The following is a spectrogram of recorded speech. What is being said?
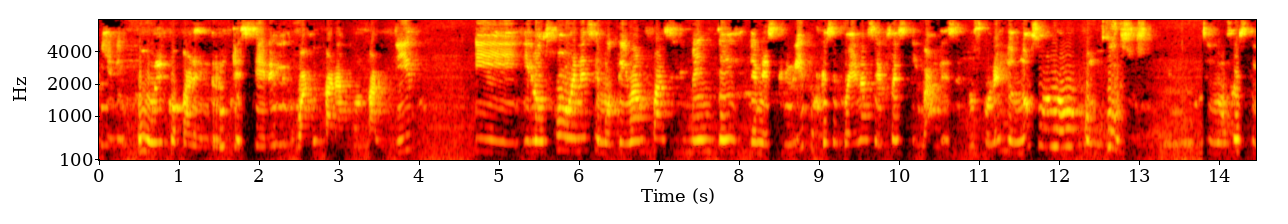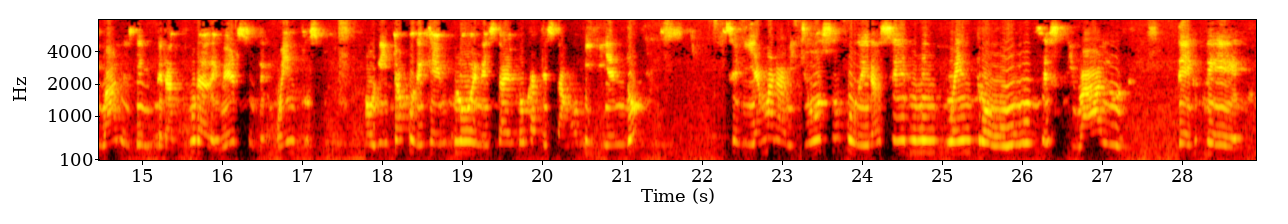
bien en público, para enriquecer el lenguaje, para compartir. Y, y, los jóvenes se motivan fácilmente en escribir porque se pueden hacer festivales en los colegios, no solo concursos, sino festivales de literatura, de versos, de cuentos. Ahorita, por ejemplo, en esta época que estamos viviendo, sería maravilloso poder hacer un encuentro, un festival de, de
